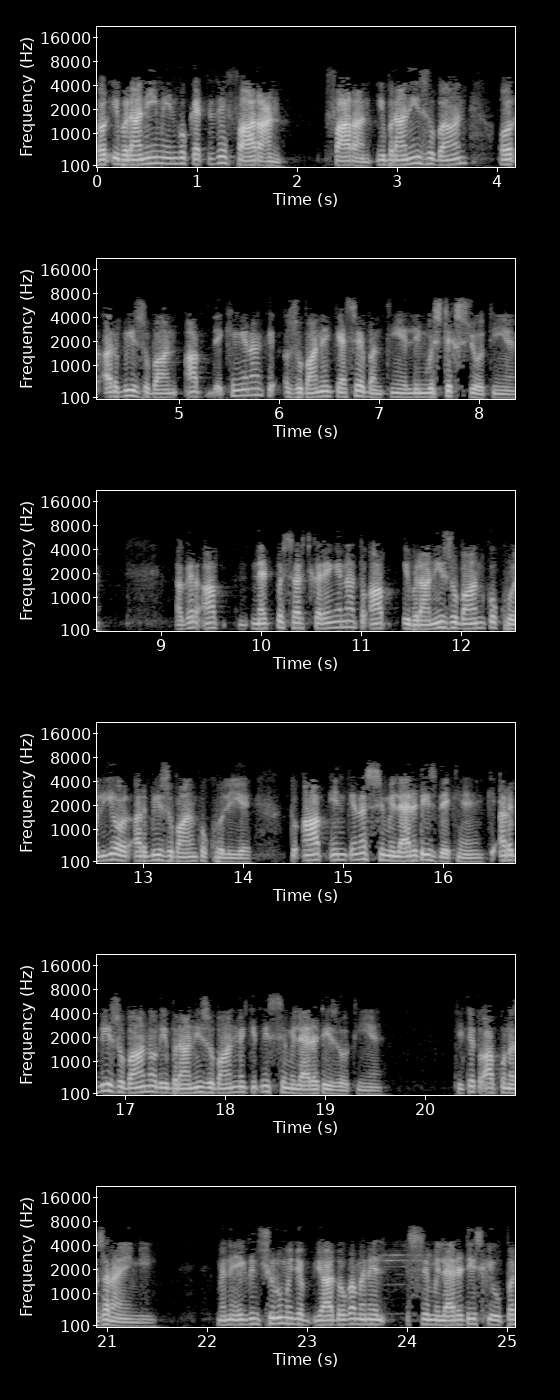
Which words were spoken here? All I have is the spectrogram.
اور عبرانی میں ان کو کہتے تھے فاران فاران۔ عبرانی زبان اور عربی زبان، آپ دیکھیں گے نا کہ زبانیں کیسے بنتی ہیں لنگوسٹکس جو ہوتی ہیں۔ اگر آپ نیٹ پہ سرچ کریں گے نا تو آپ عبرانی زبان کو کھولیے اور عربی زبان کو کھولیے۔ تو آپ ان کے اندر سملیرٹیز دیکھیں کہ عربی زبان اور عبرانی زبان میں کتنی سملیرٹیز ہوتی ہیں۔ ٹھیک ہے، تو آپ کو نظر آئیں گی۔ میں نے ایک دن شروع میں جب یاد ہوگا، میں نے سملیرٹیز کے اوپر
